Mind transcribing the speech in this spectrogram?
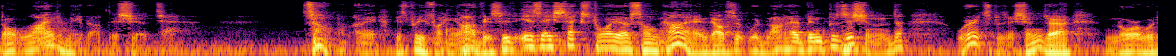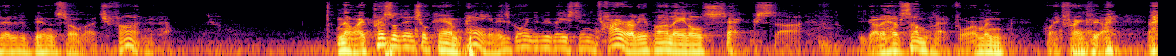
don't lie to me about this shit. So, I mean, it's pretty fucking obvious. It is a sex toy of some kind, else it would not have been positioned where it's positioned, uh, nor would it have been so much fun. Now, my presidential campaign is going to be based entirely upon anal sex. Uh, you got to have some platform, and quite frankly, I, I,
